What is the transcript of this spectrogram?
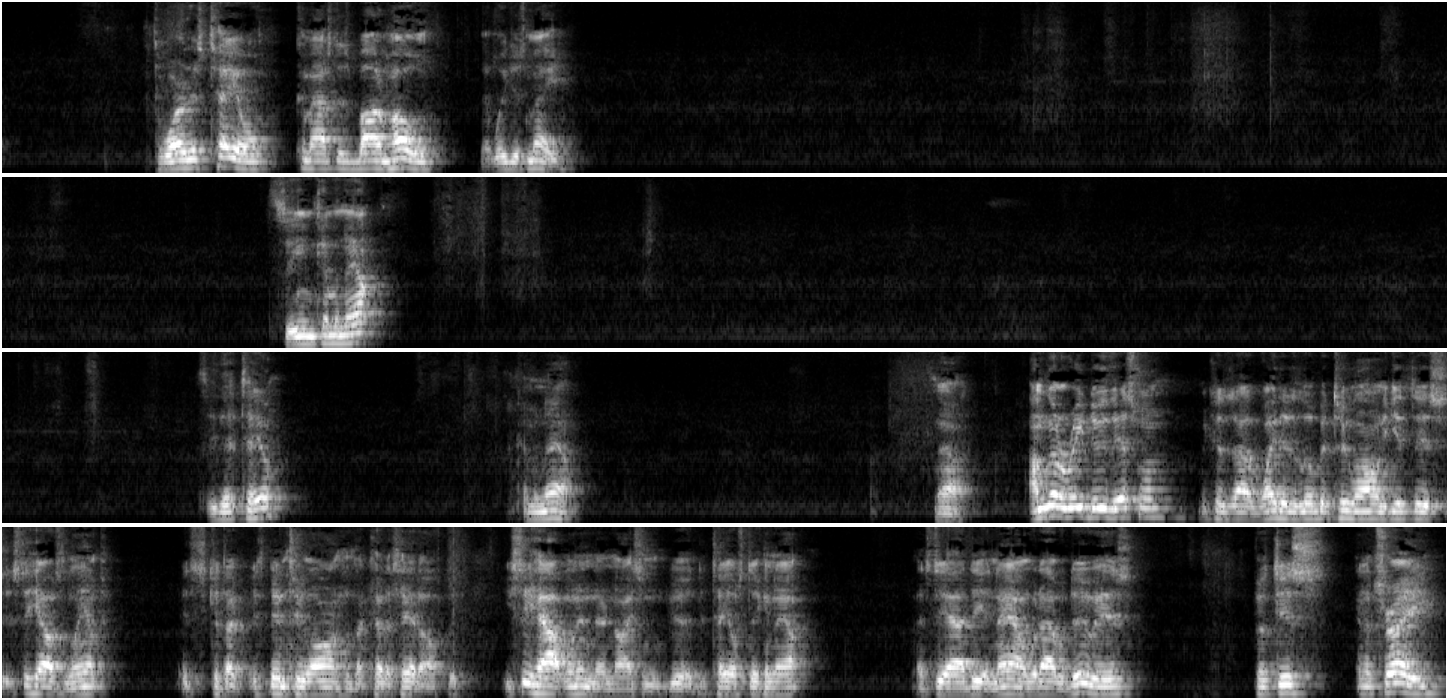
To where this tail come out to this bottom hole that we just made. See him coming out? See that tail? Coming out. Now, I'm going to redo this one because I waited a little bit too long to get this. See how it's limp? It's because it's been too long since I cut his head off. But you see how it went in there nice and good. The tail sticking out. That's the idea. Now, what I would do is put this in a tray,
